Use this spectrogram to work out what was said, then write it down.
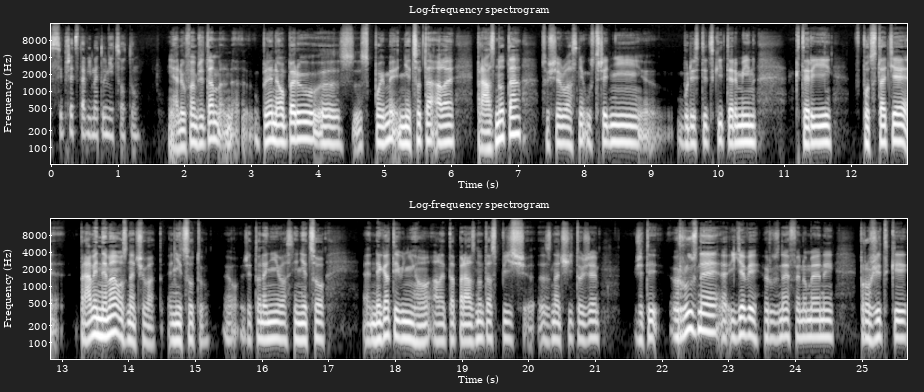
si představíme tu nicotu? Já doufám, že tam úplně neoperu eh, s pojmy nicota, ale prázdnota, což je vlastně ústřední eh, buddhistický termín, který v podstatě právě nemá označovat nicotu. Jo? Že to není vlastně něco negativního, ale ta prázdnota spíš značí to, že, že ty různé jevy, různé fenomény, prožitky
